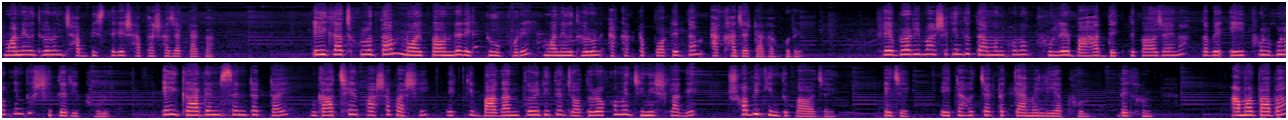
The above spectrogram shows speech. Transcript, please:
মানে ওই ধরুন ছাব্বিশ থেকে সাতাশ হাজার টাকা। এই গাছগুলোর দাম নয় পাউন্ডের একটু উপরে মানে ওই ধরুন এক একটা পটের দাম এক হাজার টাকা করে। ফেব্রুয়ারি মাসে কিন্তু তেমন কোনো ফুলের বাহার দেখতে পাওয়া যায় না, তবে এই ফুলগুলো কিন্তু শীতেরই ফুল। এই গার্ডেন সেন্টারটায় গাছের পাশাপাশি একটি বাগান তৈরিতে যত রকমের জিনিস লাগে, সবই কিন্তু পাওয়া যায়। এই যে, এটা হচ্ছে একটা ক্যামেলিয়া ফুল। দেখুন, আমার বাবা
